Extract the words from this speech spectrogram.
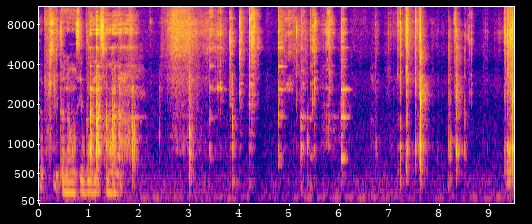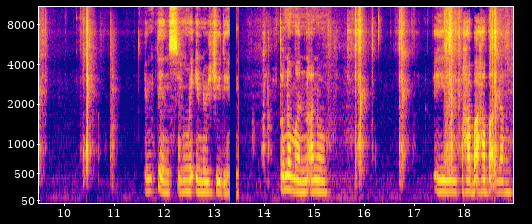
Tapos ito namang sibuyas muna. Intense, yung may energy din. Ito naman, ano, eh, pahaba-haba lang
